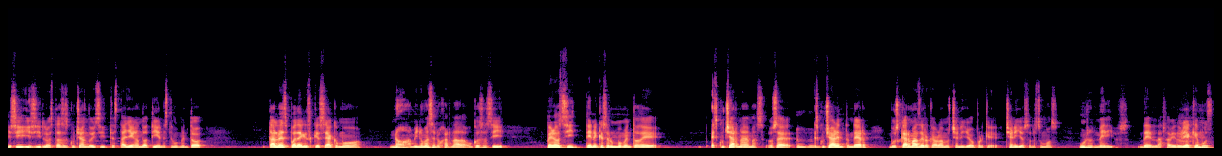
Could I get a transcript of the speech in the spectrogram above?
Y si, y si lo estás escuchando y si te está llegando a ti en este momento, tal vez puede que- sea como, no, a mí no me hace enojar nada o cosas así, pero sí tiene que ser un momento de escuchar nada más. O sea, escuchar, entender, buscar más de lo que hablamos Chen y yo, porque Chen y yo solo somos unos medios de la sabiduría que hemos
